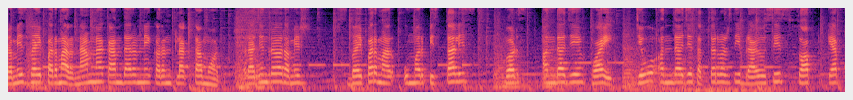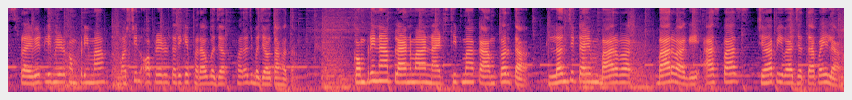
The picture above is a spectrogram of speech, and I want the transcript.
રમેશભાઈ પરમાર નામના કામદારને કરંટ લાગતા મોત. રાજેન્દ્ર, રમેશભાઈ પરમાર ઉંમર પિસ્તાલીસ વર્ષ અંદાજે હોય. જેઓ અંદાજે સત્તર વર્ષથી Bryosis soft caps private limited કંપનીમાં મશીન ઓપરેટર તરીકે ફરાવ ફરજ બજાવતા હતા. કંપનીના પ્લાન્ટમાં નાઇટ શિફ્ટમાં કામ કરતા લંચ ટાઈમ બાર બાર વાગે આસપાસ ચા પીવા જતા પહેલાં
